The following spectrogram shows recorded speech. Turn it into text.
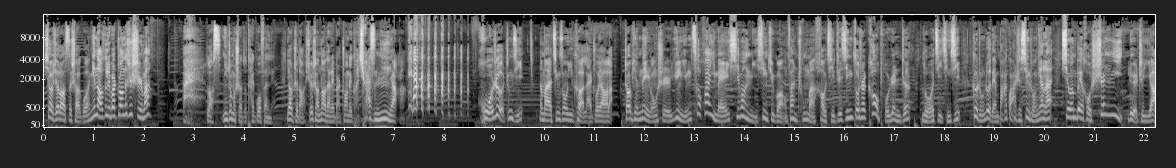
小学老师说过，你脑子里边装的是屎吗？哎，老师，你这么说就太过分了。要知道，学生脑袋里边装的可全是你呀。火热征集，那么轻松一刻来捉妖了。招聘内容是运营策划一枚，希望你兴趣广泛，充满好奇之心，做事靠谱认真，逻辑清晰，各种热点八卦是信手拈来，新闻背后深意略知一二，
